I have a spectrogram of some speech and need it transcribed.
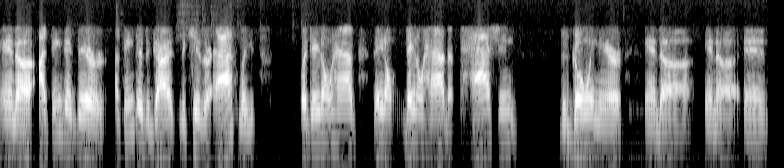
And uh, I think that they're, I think that the guys, the kids are athletes, but they don't have, they don't, they don't have the passion to go in there and uh and uh and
